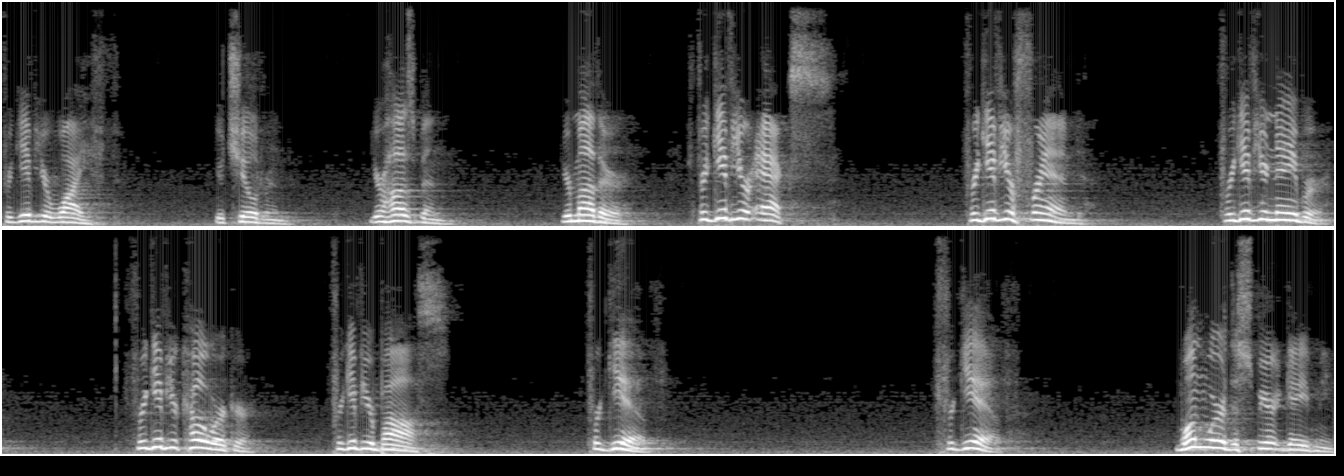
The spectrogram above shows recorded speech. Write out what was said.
Forgive your wife, your children, your husband, your mother. Forgive your ex. Forgive your friend. Forgive your neighbor. Forgive your coworker. Forgive your boss. Forgive. Forgive. One word the Spirit gave me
